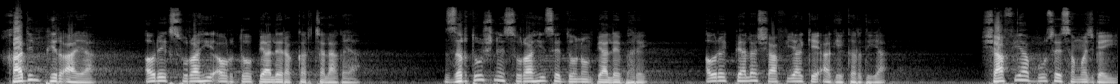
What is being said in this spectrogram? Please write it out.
خادم پھر آیا اور ایک سراہی اور دو پیالے رکھ کر چلا گیا۔ زرتوش نے سراہی سے دونوں پیالے بھرے اور ایک پیالہ شافیہ کے آگے کر دیا۔ شافیہ بو سے سمجھ گئی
